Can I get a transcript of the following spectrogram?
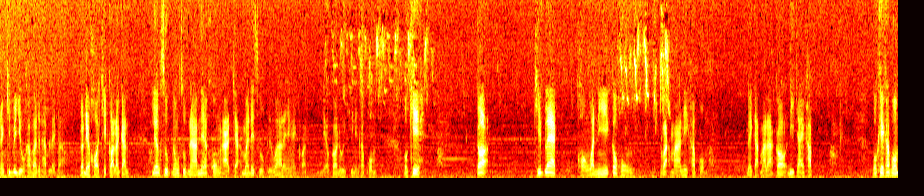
ยังคิดไม่อยู่ครับว่าจะทำอะไรเปล่า ก็เดี๋ยวขอเช็คก่อนแล้วกัน เรื่องสูบน้องสูบน้ำเนี่ยคงอาจจะไม่ได้สูบหรือว่าอะไรยังไงก่อน เดี๋ยวก็ดูอีกทีหนึ่งครับผม โอเค ก็คลิปแรกของวันนี้ก็คงประมาณนี้ครับผม ได้กลับมาแล้วก็ดีใจครับ โอเคครับผม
